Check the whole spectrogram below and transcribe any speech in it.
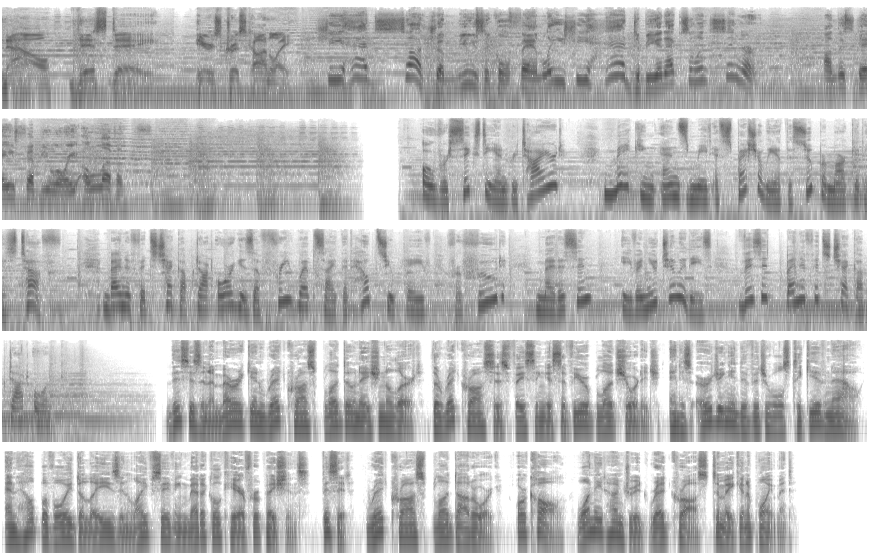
Now, this day. Here's Chris Conley. She had such a musical family, she had to be an excellent singer. On this day, February 11th. Over 60 and retired? Making ends meet, especially at the supermarket, is tough. BenefitsCheckup.org is a free website that helps you pay for food, medicine, even utilities. Visit BenefitsCheckup.org. This is an American Red Cross blood donation alert. The Red Cross is facing a severe blood shortage and is urging individuals to give now and help avoid delays in life saving medical care for patients. Visit redcrossblood.org or call 1 800 Red Cross to make an appointment.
